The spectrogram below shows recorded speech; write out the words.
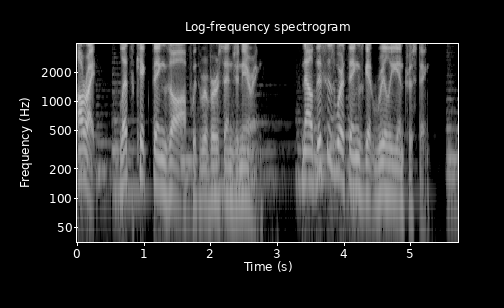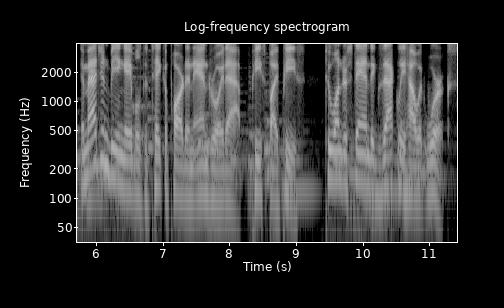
All right, let's kick things off with reverse engineering. Now this is where things get really interesting. Imagine being able to take apart an Android app, piece by piece, to understand exactly how it works.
